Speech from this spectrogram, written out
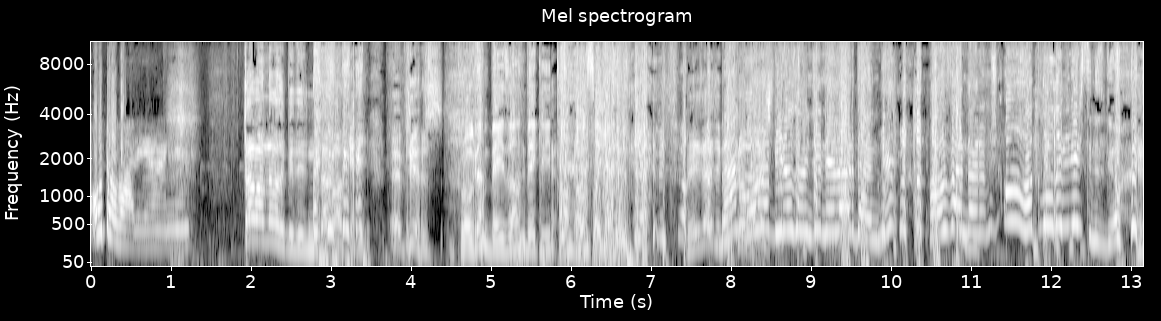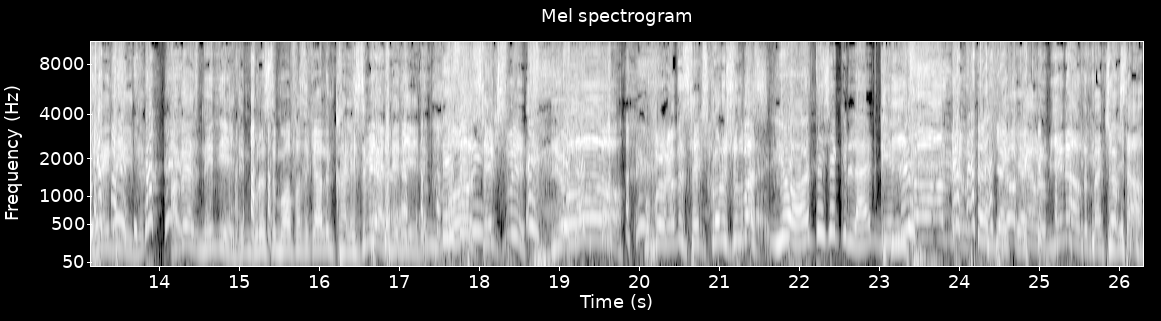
O da var yani. Tam anlamadık ne dediğinizi ama okey. Öpüyoruz. Program Beyza'nın beklediği tandansa geldi yani şu an. Beyza'cığım Ben mikrofonu bana açtın. biraz önce neler dendi. Hanımefendi aramış. Aa haklı olabilirsiniz diyor. E, ne diyeydim? Affedersin ne diyeydim? Burası muhafazakarlığın kalesi mi yani? Ne diyeydim? Desene- Oo seks mi? Yo. Bu programda seks konuşulmaz. Yo teşekkürler Yo diyebilirim. Yok, Yok yok. yavrum yeni aldım ben çok sağ ol.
